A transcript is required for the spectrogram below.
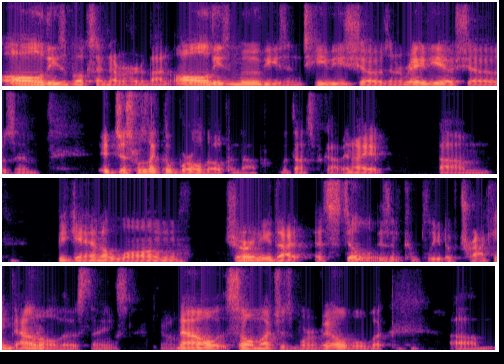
all these books I'd never heard about, and all these movies and TV shows and radio shows, and it just was like the world opened up with Danse Macabre. And I um, began a long journey that it still isn't complete of tracking down all those things. Yeah. Now so much is more available, but um,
